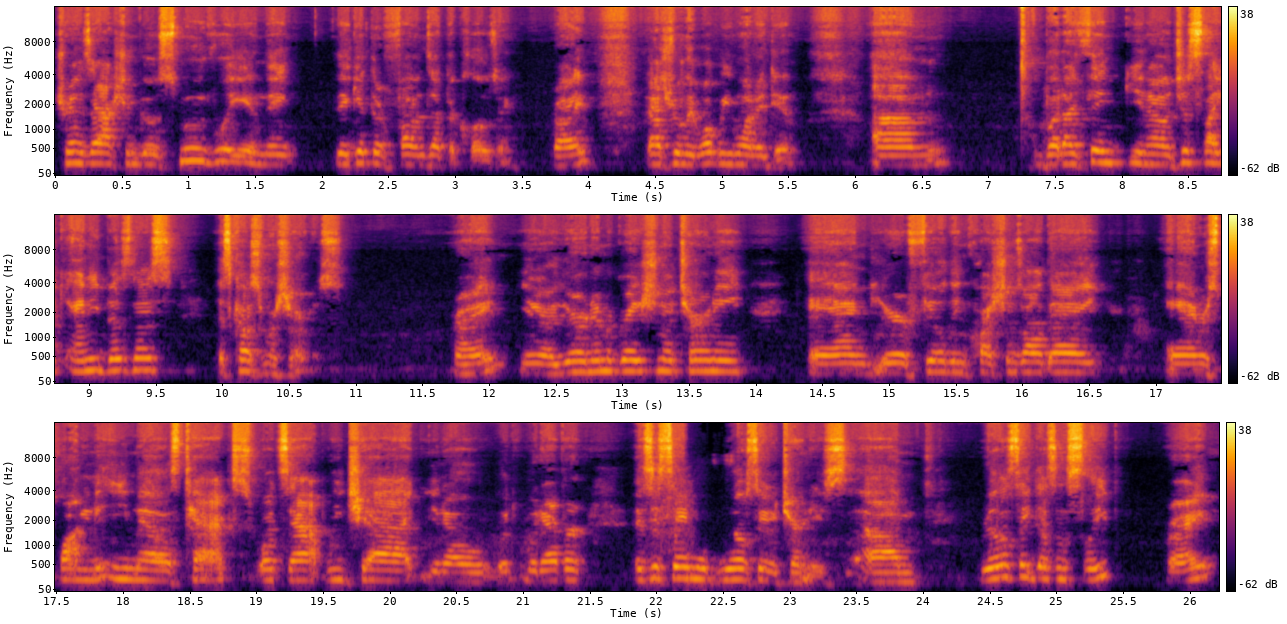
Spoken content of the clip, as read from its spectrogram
transaction goes smoothly and they they get their funds at the closing, right? That's really what we want to do. Um, but I think you know, just like any business, is customer service, right? You know, you're an immigration attorney and you're fielding questions all day and responding to emails, texts, WhatsApp, WeChat, you know, whatever. It's the same with real estate attorneys. Um, real estate doesn't sleep, right?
